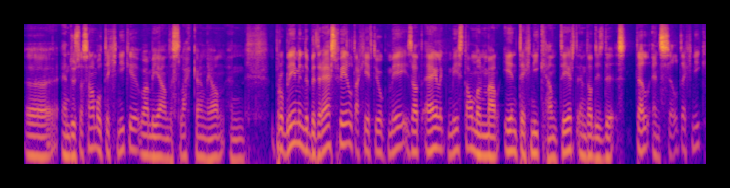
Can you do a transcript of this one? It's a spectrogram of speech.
Uh, en dus dat zijn allemaal technieken waarmee je aan de slag kan gaan. En het probleem in de bedrijfswereld, dat geeft hij ook mee, is dat eigenlijk meestal men maar één techniek hanteert. En dat is de tel- en celtechniek.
